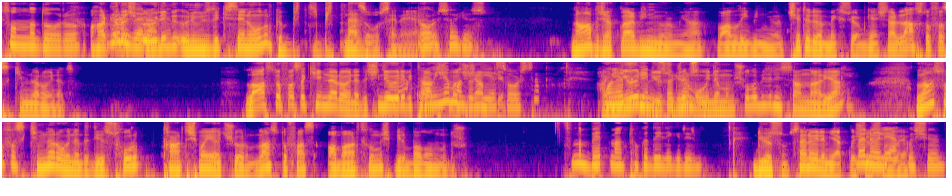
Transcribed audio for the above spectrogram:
sonuna doğru. Arkadaş öyle herhalde. bir önümüzdeki sene olur ki bit- bitmez o sene yani. Doğru söylüyorsun. Ne yapacaklar bilmiyorum ya. Vallahi bilmiyorum. Çete dönmek istiyorum gençler. Last of Us'ı kimler oynadı? Last of Us'ı kimler oynadı? Şimdi öyle bir tartışma Oynamadı açacağım diye ki. sorsak. Hayır, Oynadı niye öyle diyorsun canım? peki? Oynamamış olabilir insanlar ya. Okey. Last of Us'ı kimler oynadı diye sorup tartışmayı açıyorum. Last of Us abartılmış bir balon mudur? Sana Batman tokadıyla girerim. Diyorsun. Sen öyle mi Ben yaklaşıyorsun öyle olaya? yaklaşıyorum.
